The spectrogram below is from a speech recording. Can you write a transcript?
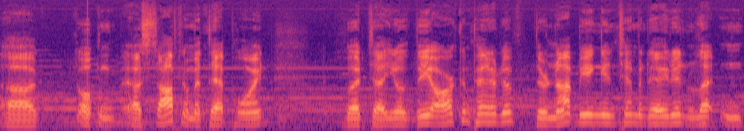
Uh, Oakland uh, stopped them at that point. But, uh, you know, they are competitive. They're not being intimidated and letting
